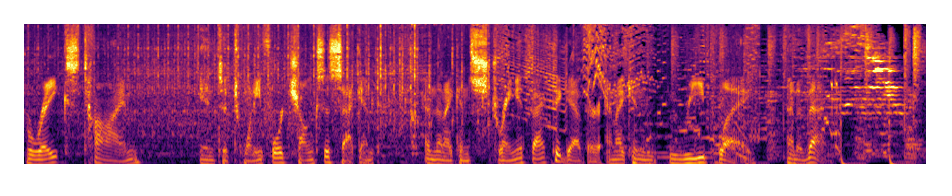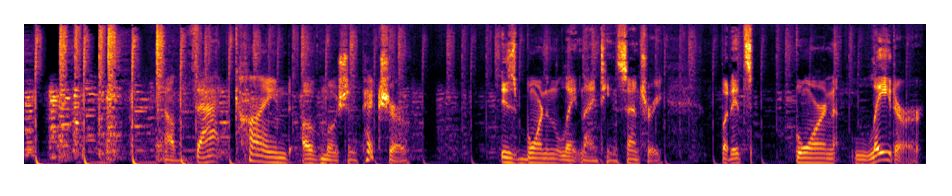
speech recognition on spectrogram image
breaks time into 24 chunks a second, and then I can string it back together and I can replay an event. Now, that kind of motion picture is born in the late 19th century, but it's born later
